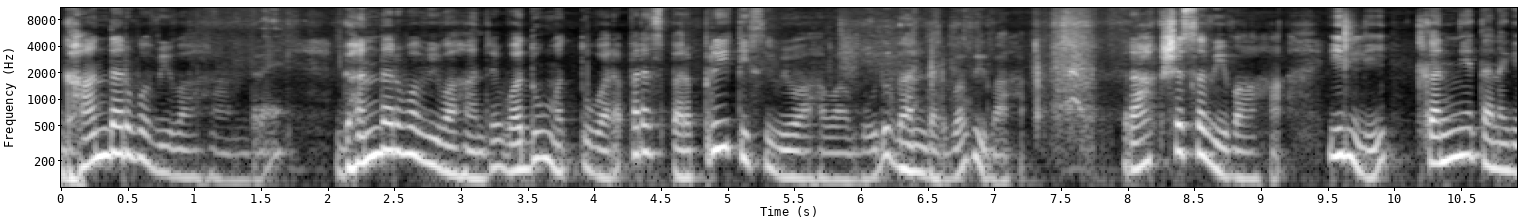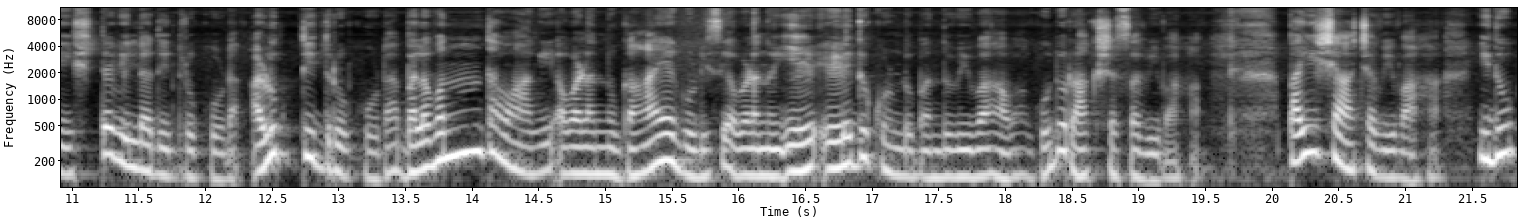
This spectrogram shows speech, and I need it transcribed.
ಗಾಂಧರ್ವ ವಿವಾಹ ಅಂದರೆ, ಗಂಧರ್ವ ವಿವಾಹ ಅಂದರೆ ವಧು ಮತ್ತು ವರ ಪರಸ್ಪರ ಪ್ರೀತಿಸಿ ವಿವಾಹವಾಗುವುದು ಗಂಧರ್ವ ವಿವಾಹ. ರಾಕ್ಷಸ ವಿವಾಹ. ಇಲ್ಲಿ ಕನ್ಯೆ ತನಗೆ ಇಷ್ಟವಿಲ್ಲದಿದ್ದರೂ ಕೂಡ ಅಳುತ್ತಿದ್ದರೂ ಕೂಡ ಬಲವಂತವಾಗಿ ಅವಳನ್ನು ಗಾಯಗೊಳಿಸಿ ಅವಳನ್ನು ಎಳೆದುಕೊಂಡು ಬಂದು ವಿವಾಹವಾಗುವುದು ರಾಕ್ಷಸ ವಿವಾಹ. ಪೈಶಾಚ ವಿವಾಹ. ಇದು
